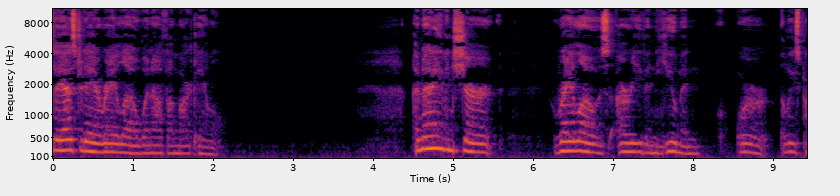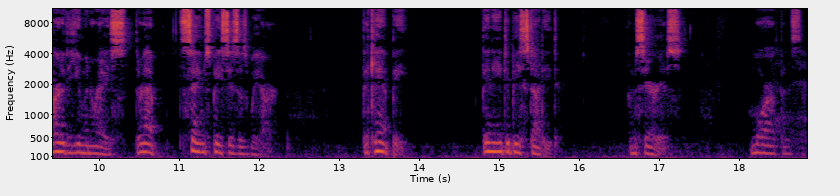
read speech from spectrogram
So yesterday, a Reylo went off on Mark Hamill. I'm not even sure Reylos are even human, or at least part of the human race. They're not the same species as we are. They can't be. They need to be studied. I'm serious. More up inside.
